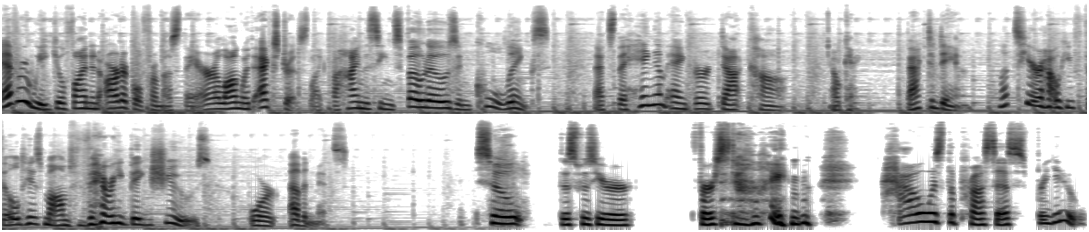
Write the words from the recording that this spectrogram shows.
Every week, you'll find an article from us there, along with extras like behind the scenes photos and cool links. That's thehinghamanchor.com. Okay, back to Dan. Let's hear how he filled his mom's very big shoes, or oven mitts. So, this was your first time. How was the process for you?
